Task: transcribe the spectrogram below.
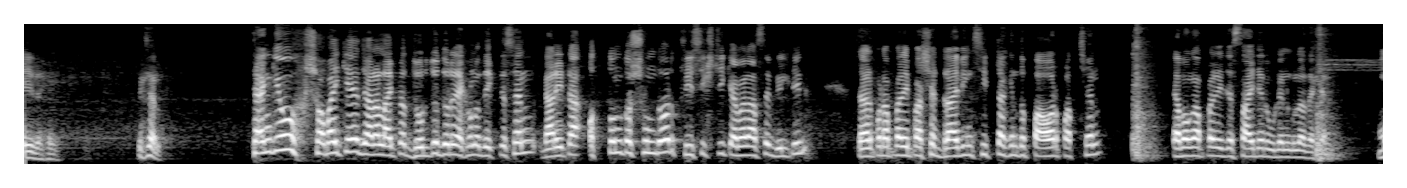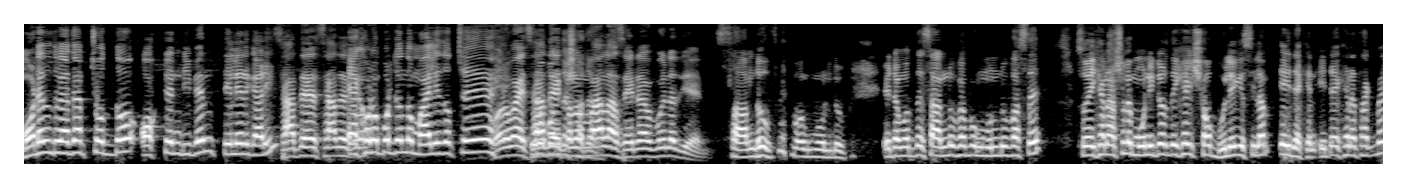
এই দেখেন। দেখছেন? থ্যাংক ইউ সবাইকে যারা লাইভটা ধৈর্য ধরে এখনও দেখতেছেন। গাড়িটা অত্যন্ত সুন্দর থ্রি সিক্সটি ক্যামেরা আছে বিল্টিন তারপর আপনার এই পাশে ড্রাইভিং সিটটা কিন্তু পাওয়ার পাচ্ছেন। এবং আপনার এই যে সাইডের উডেনগুলো দেখেন। মডেল দুই হাজার চোদ্দ অকটেন দিবেন তেলের গাড়ি। সাথে সাথে এখনও পর্যন্ত মাইলেজ হচ্ছে বড় ভাই সাথে মাল আছে এটা বলে দিয়েন সানরুফ এবং মুন্ডুপ এটার মধ্যে সানরুফ এবং মুন্ডুপ আছে। সো এখানে আসলে মনিটর দেখেই সব ভুলে গেছিলাম। এই দেখেন এটা এখানে থাকবে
